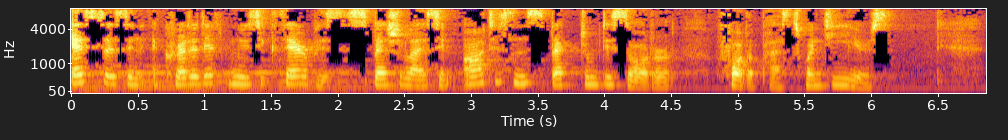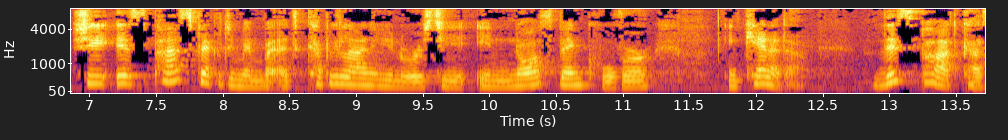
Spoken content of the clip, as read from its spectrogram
Esther is an accredited music therapist specialized in autism spectrum disorder for the past 20 years. She is past faculty member at Capilano University in North Vancouver, in Canada. This podcast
